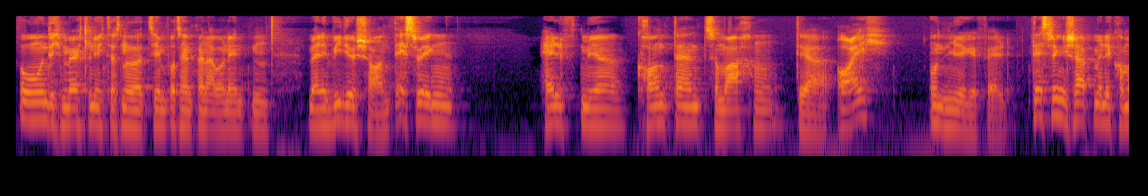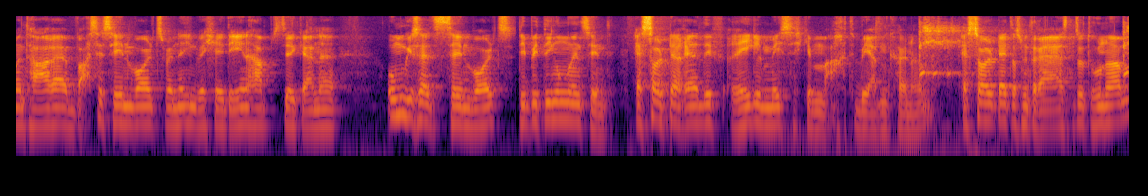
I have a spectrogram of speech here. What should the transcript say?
Und ich möchte nicht, dass nur 10% meiner Abonnenten meine Videos schauen. Deswegen helft mir, Content zu machen, der euch und mir gefällt. Deswegen schreibt mir in die Kommentare, was ihr sehen wollt, wenn ihr irgendwelche Ideen habt, die ihr gerne umgesetzt sehen wollt. Die Bedingungen sind, es sollte relativ regelmäßig gemacht werden können. Es sollte etwas mit Reisen zu tun haben.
